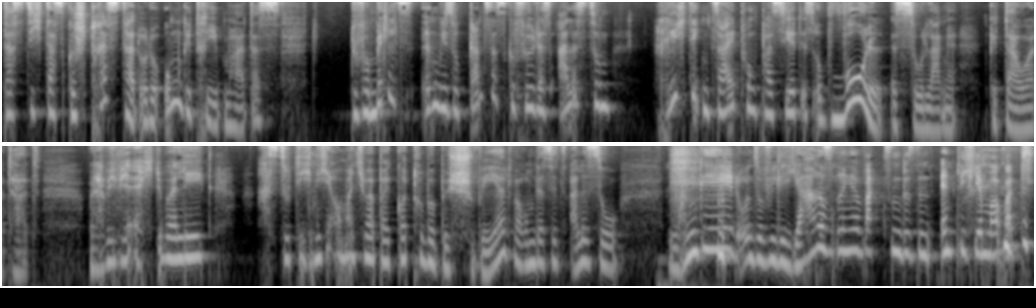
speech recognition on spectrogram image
dass dich das gestresst hat oder umgetrieben hat. Dass du vermittelst irgendwie so ganz das Gefühl, dass alles zum richtigen Zeitpunkt passiert ist, obwohl es so lange gedauert hat. Und da habe ich mir echt überlegt, Hast du dich nicht auch manchmal bei Gott drüber beschwert, warum das jetzt alles so lang geht und so viele Jahresringe wachsen, bis dann endlich hier mal was,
